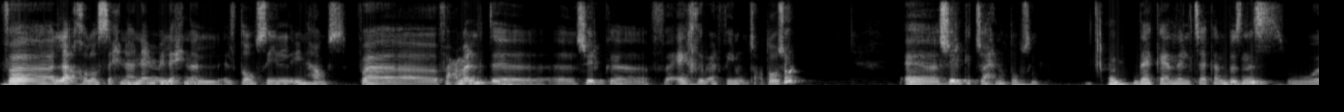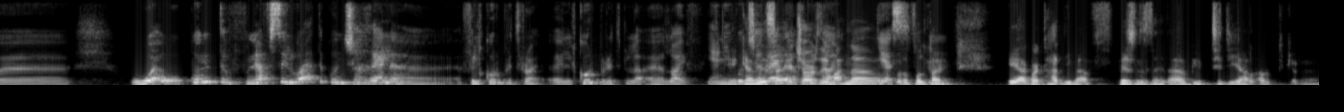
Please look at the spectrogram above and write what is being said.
فلا خلاص إحنا هنعمل إحنا ال- التوصيل in-house. فعملت آه، آه، شركة في آخر 2019 آه، شركة شحن وتوصيل حلو. ده كان ال second business و... و... وكنت في نفس الوقت كنت شغالة في ال corporate ال corporate life يعني كنت كان لسه شغالة HR زي ما. إحنا. full time. إيه أكبر تحدي بقى في business زي ده بيبتدي على الأرض كده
